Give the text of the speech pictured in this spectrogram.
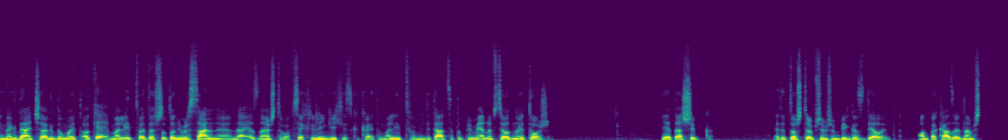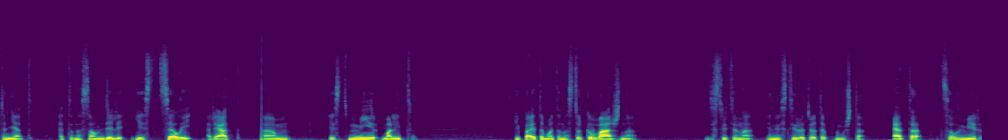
иногда человек думает, окей, молитва это что-то универсальное. Да, я знаю, что во всех религиях есть какая-то молитва, медитация, это примерно все одно и то же. И это ошибка. Это то, что Рабшим Шампинкас делает. Он показывает нам, что нет. Это на самом деле есть целый ряд, эм, есть мир молитвы. И поэтому это настолько важно действительно инвестировать в это, потому что это целый мир,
